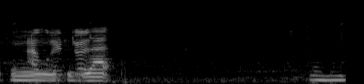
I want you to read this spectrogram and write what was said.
Okay, I that. 몸을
